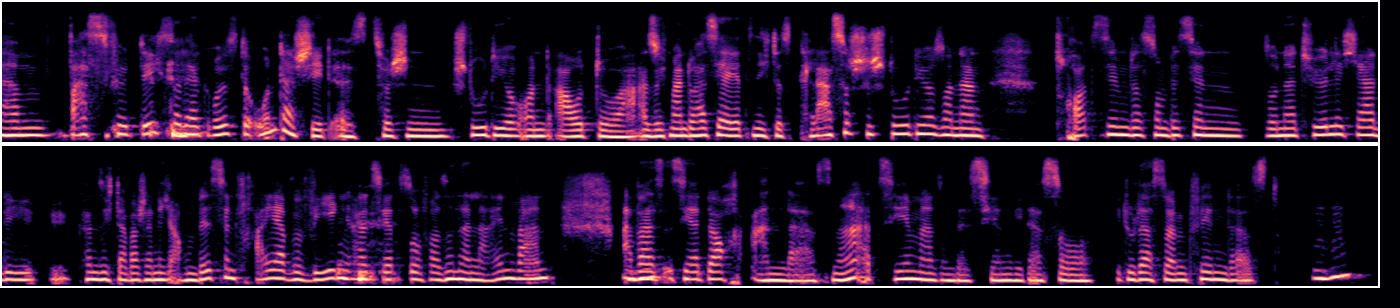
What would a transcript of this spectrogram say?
Ähm, was für dich so der größte Unterschied ist zwischen Studio und Outdoor? Also ich meine, du hast ja jetzt nicht das klassische Studio, sondern trotzdem das so ein bisschen so natürlicher. Die können sich da wahrscheinlich auch ein bisschen freier bewegen als jetzt so vor so einer Leinwand. Aber mhm. es ist ja doch anders. Ne? Erzähl mal so ein bisschen, wie das so, wie du das so empfindest. Mhm.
